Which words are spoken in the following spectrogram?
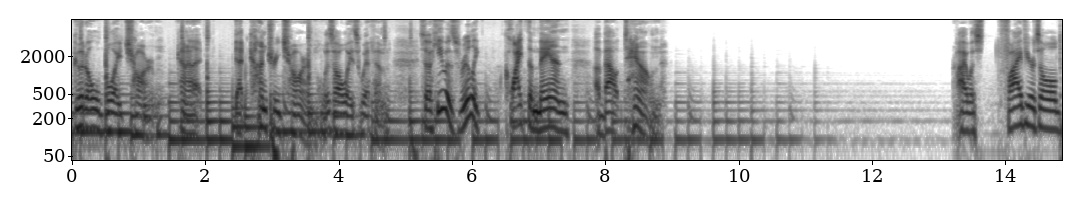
good old boy charm, kind of that, that country charm was always with him. So he was really quite the man about town. I was five years old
